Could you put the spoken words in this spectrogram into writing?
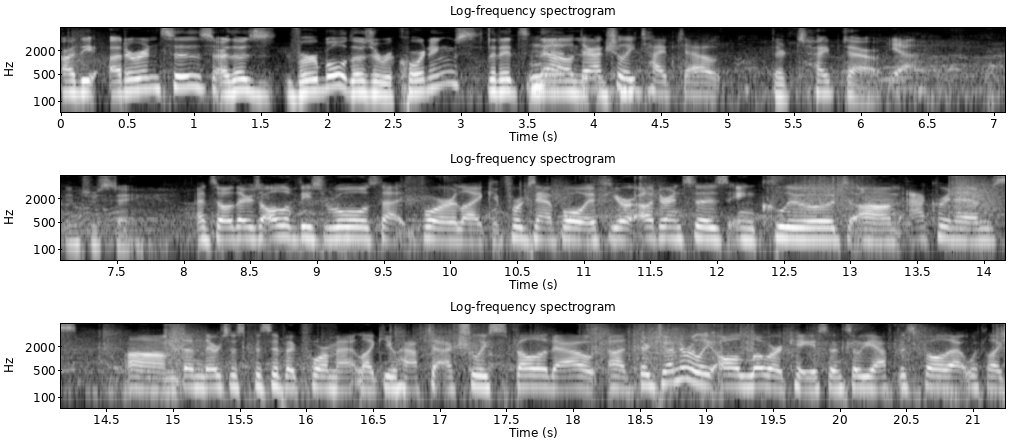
Are the utterances are those verbal? Those are recordings that it's No, then- they're actually typed out. they're typed out. Yeah. Interesting. And so there's all of these rules that, for like, for example, if your utterances include um, acronyms, um, then there's a specific format. Like you have to actually spell it out. Uh, they're generally all lowercase, and so you have to spell it out with like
